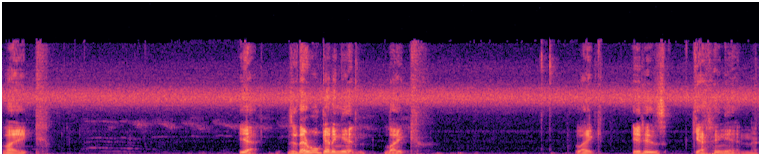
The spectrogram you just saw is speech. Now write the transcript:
like yeah, so they're all getting in. Like like it is getting in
